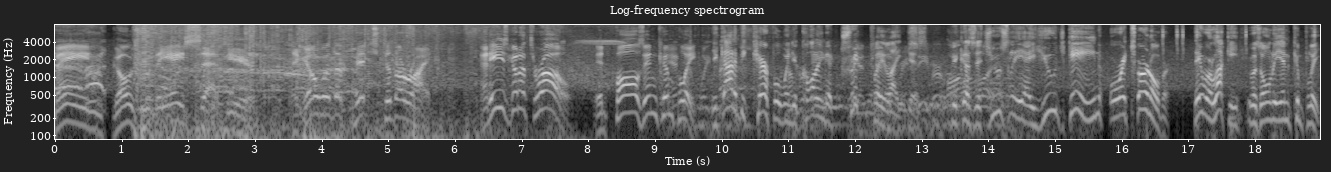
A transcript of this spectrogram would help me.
Maine goes with the ace set here. They go with the pitch to the right. And he's going to throw. It falls incomplete. You got to be careful when you're calling a trick play like this because it's usually a huge gain or a turnover. They were lucky it was only incomplete.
